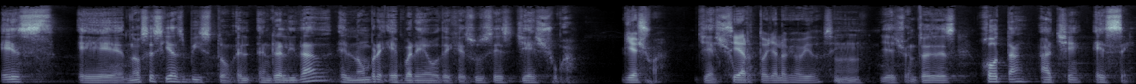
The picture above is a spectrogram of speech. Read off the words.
es, eh, no sé si has visto, el- en realidad el nombre hebreo de Jesús es Yeshua. Yeshua. Yeshua. Cierto, ya lo había oído, sí. Yeshua. Entonces es J-H-S,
